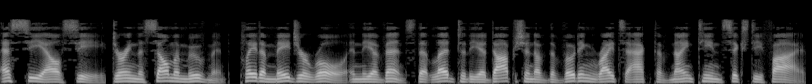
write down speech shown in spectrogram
SCLC during the Selma movement, played a major role in the events that led to the adoption of the Voting Rights Act of 1965.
